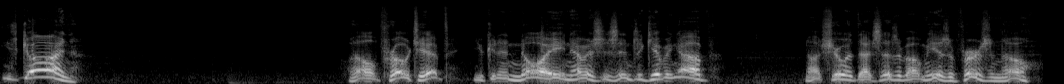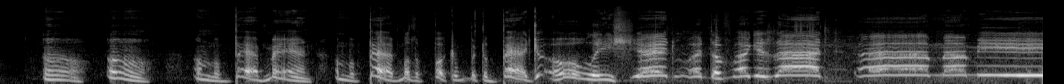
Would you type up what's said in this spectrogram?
He's gone. Well, pro tip, you can annoy Nemesis into giving up. Not sure what that says about me as a person, though. Oh, oh, I'm a bad man. I'm a bad motherfucker with the bad Holy shit! What the fuck is that? Ah, mommy!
